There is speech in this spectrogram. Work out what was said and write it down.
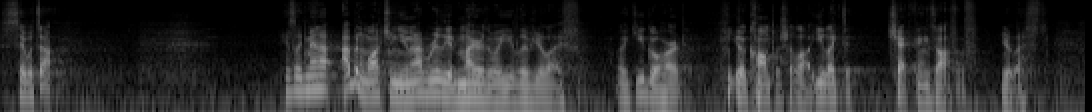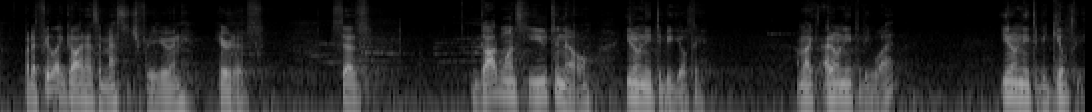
Say, what's up? He's like, man, I, have been watching you and I really admire the way you live your life. Like, you go hard, you accomplish a lot, you like to check things off of your list. But I feel like God has a message for you, and here it is. It says, God wants you to know you don't need to be guilty. I'm like, I don't need to be what? You don't need to be guilty.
